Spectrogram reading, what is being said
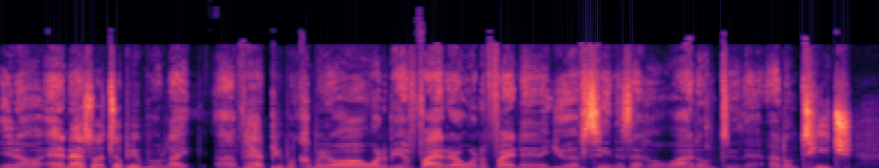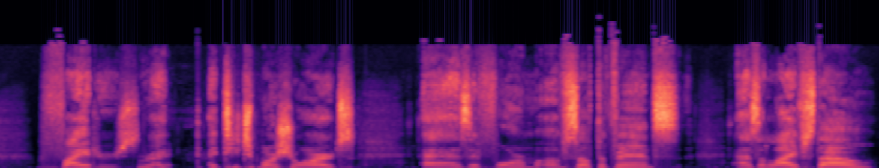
You know, and that's what I tell people. Like I've had people come in, oh, I want to be a fighter. I want to fight in the UFC. And it's like, oh, well, I don't do that. I don't teach fighters. Right. I, I teach martial arts as a form of self defense, as a lifestyle,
